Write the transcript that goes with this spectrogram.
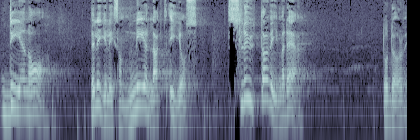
DNA. Det ligger liksom nedlagt i oss. Slutar vi med det, då dör vi.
